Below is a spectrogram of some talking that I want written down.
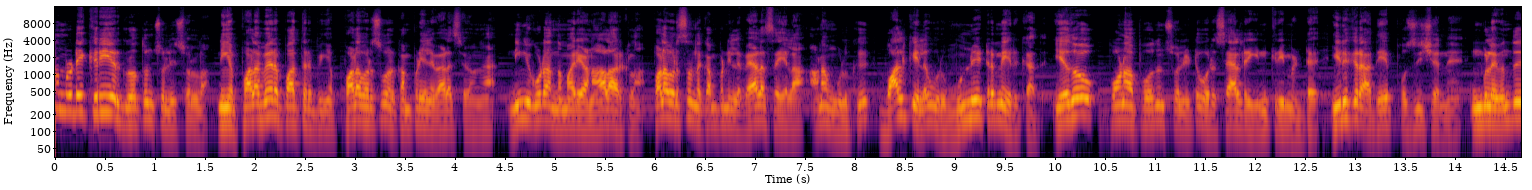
நம்மளுடைய கெரியர் க்ரோத்னு சொல்லி சொல்லலாம். நீங்க பல பேரை பார்த்துருப்பீங்க. பல வருஷம் ஒரு கம்பெனியில் வேலை செய்வாங்க. நீங்க கூட அந்த மாதிரியான ஆளா இருக்கலாம். பல வருஷம் அந்த கம்பெனியில் வேலை செய்யலாம். ஆனா உங்களுக்கு வாழ்க்கையில ஒரு முன்னேற்றமே இருக்காது. ஏதோ போனா போதுன்னு சொல்லிட்டு ஒரு சேலரி இன்க்ரிமெண்ட் இருக்கிற அதே பொசிஷனு உங்களை வந்து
